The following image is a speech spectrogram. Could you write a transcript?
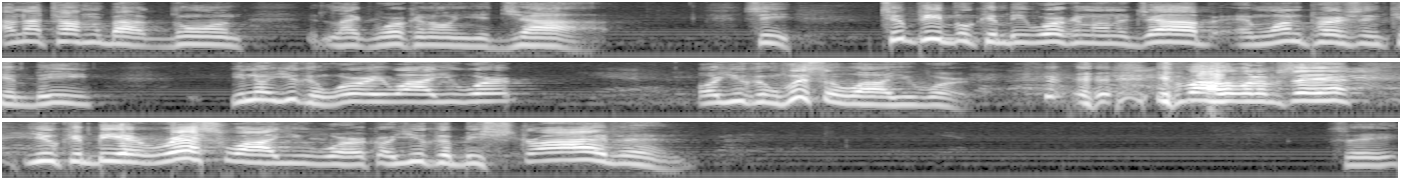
I'm not talking about going like working on your job. See, two people can be working on a job, and one person can be, you know, you can worry while you work, or you can whistle while you work. you follow what I'm saying? You can be at rest while you work, or you could be striving. See?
